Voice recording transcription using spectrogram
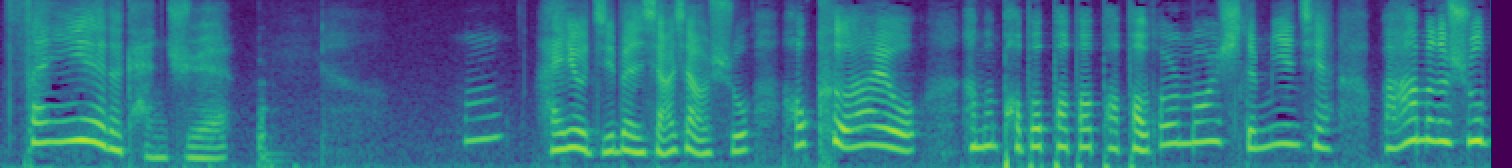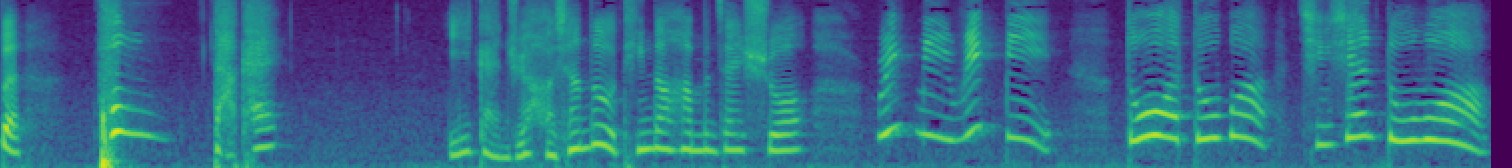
翻页的感觉。嗯，还有几本小小书，好可爱哦！他们跑跑跑跑跑跑到 Morris 的面前，把他们的书本砰打开，咦，感觉好像都有听到他们在说 “Read me, read me”，读我，读我，请先读我。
